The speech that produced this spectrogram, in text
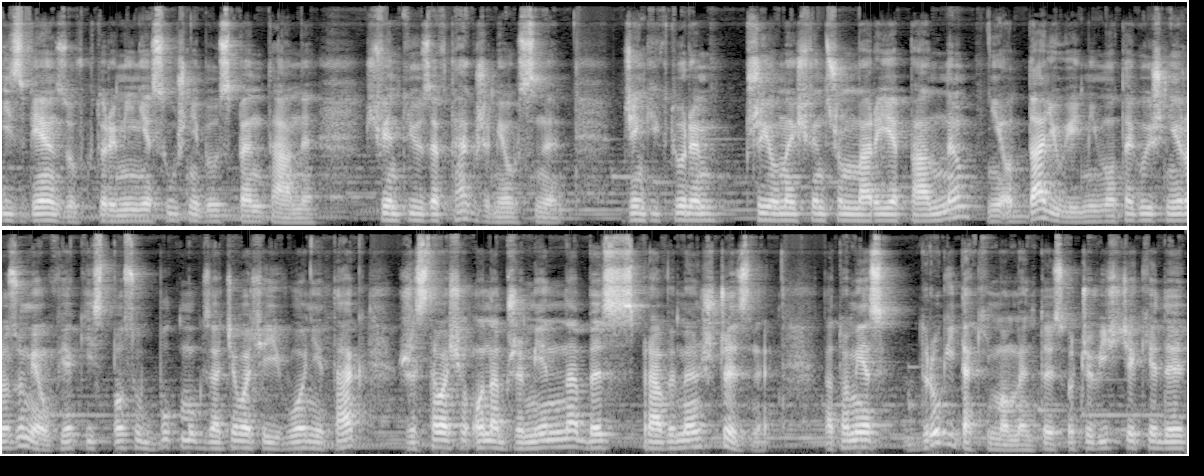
i z więzów, którymi niesłusznie był spętany. Święty Józef także miał sny, dzięki którym przyjął Najświętszą Maryję Pannę, nie oddalił jej, mimo tego, iż nie rozumiał, w jaki sposób Bóg mógł zadziałać jej w łonie tak, że stała się ona brzemienna bez sprawy mężczyzny. Natomiast drugi taki moment to jest oczywiście, kiedy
